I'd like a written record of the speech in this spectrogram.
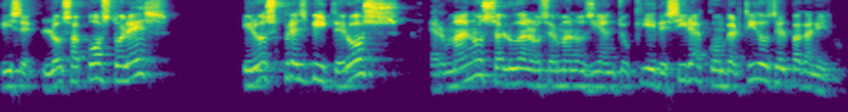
dice, los apóstoles y los presbíteros, hermanos, saludan a los hermanos de Antioquía y de Siria convertidos del paganismo.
